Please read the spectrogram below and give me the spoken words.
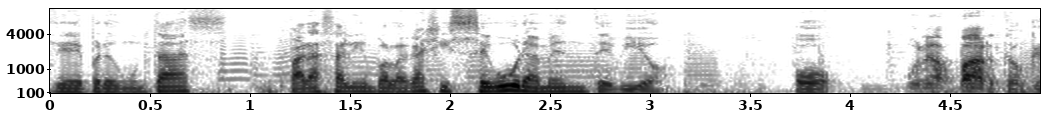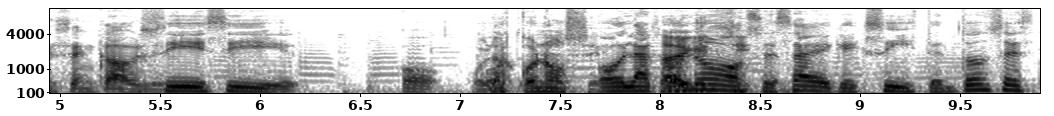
le preguntás, parás a alguien por la calle y seguramente vio. O, Una parte, aunque sea en cable. sí, sí, o, O las conoce. o la sabe conoce, sabe que existe. Entonces,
